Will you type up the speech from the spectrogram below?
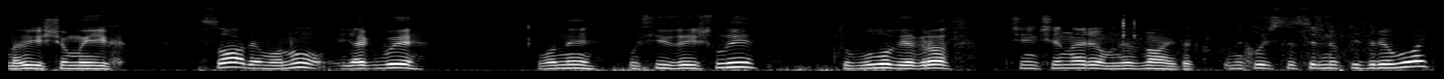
навіщо ми їх садимо. Ну, якби вони усі зайшли, то було б якраз чинчинарем, не знаю, так не хочеться сильно підривати.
